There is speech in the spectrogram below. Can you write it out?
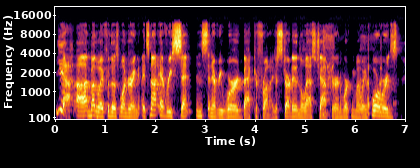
Yeah. Uh, by the way, for those wondering, it's not every sentence and every word back to front. I just started in the last chapter and working my way forwards.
